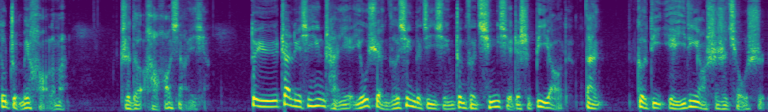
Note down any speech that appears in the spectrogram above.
都准备好了吗？值得好好想一想。对于战略新兴产业，有选择性的进行政策倾斜，这是必要的，但各地也一定要实事求是，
